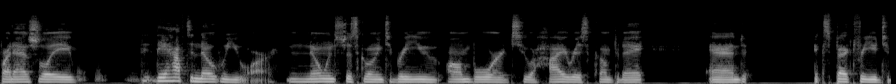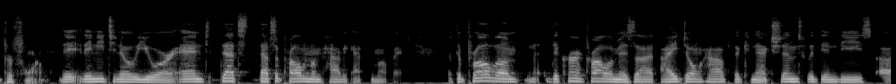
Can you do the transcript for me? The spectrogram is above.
financially. They have to know who you are. No one's just going to bring you on board to a high risk company and expect for you to perform. They, they need to know who you are. And that's that's a problem I'm having at the moment. The problem, the current problem is that I don't have the connections within these uh,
